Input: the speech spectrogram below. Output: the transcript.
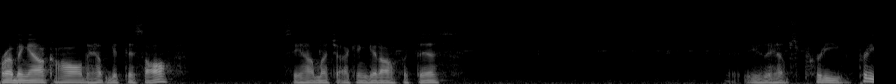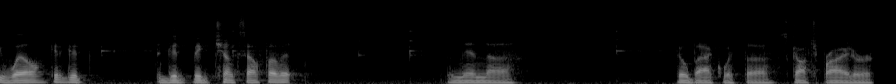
rubbing alcohol to help get this off. See how much I can get off with this. Usually helps pretty pretty well. Get a good the good big chunks off of it, and then uh, go back with uh, Scotch-Brite or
